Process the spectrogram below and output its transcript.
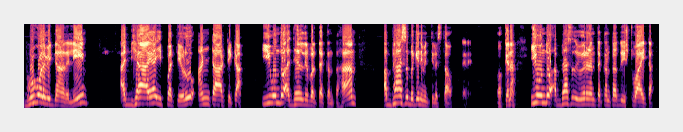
ಭೂಗೋಳ ವಿಜ್ಞಾನದಲ್ಲಿ ಅಧ್ಯಾಯ ಇಪ್ಪತ್ತೇಳು ಅಂಟಾರ್ಟಿಕಾ. ಈ ಒಂದು ಅಧ್ಯಯನದಲ್ಲಿ ಬರ್ತಕ್ಕಂತಹ ಅಭ್ಯಾಸದ ಬಗ್ಗೆ ನಿಮಗೆ ತಿಳಿಸ್ತಾ ಹೋಗ್ತೇನೆ. ಓಕೆನಾ ಈ ಒಂದು ಅಭ್ಯಾಸದ ವಿವರಣೆ ಅಂತಕ್ಕಂಥದ್ದು ಇಷ್ಟವಾಯ್ತಾ?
